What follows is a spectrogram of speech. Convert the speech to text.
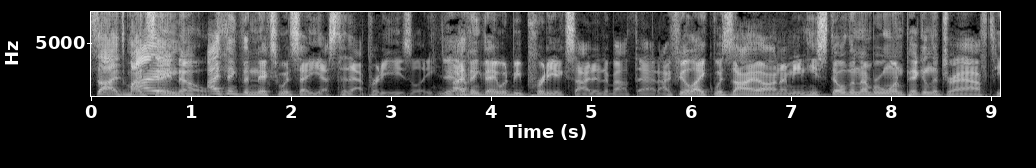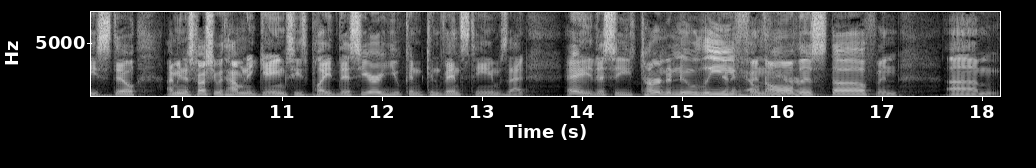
sides might I, say no. I think the Knicks would say yes to that pretty easily. Yeah. I think they would be pretty excited about that. I feel like with Zion, I mean, he's still the number one pick in the draft. He's still, I mean, especially with how many games he's played this year, you can convince teams that, hey, this he's turned a new leaf and all this stuff, and um,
